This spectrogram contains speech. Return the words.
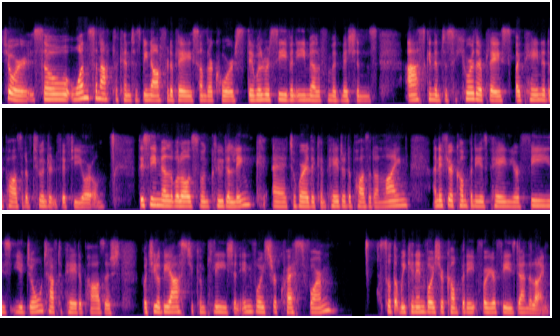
Sure. So once an applicant has been offered a place on their course, they will receive an email from admissions asking them to secure their place by paying a deposit of 250 euro. This email will also include a link uh, to where they can pay their deposit online. And if your company is paying your fees, you don't have to pay a deposit, but you'll be asked to complete an invoice request form so that we can invoice your company for your fees down the line.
